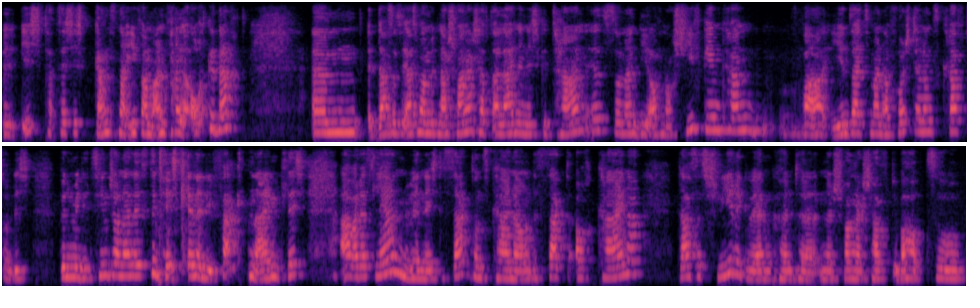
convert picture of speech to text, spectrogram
ich tatsächlich ganz naiv am Anfang auch gedacht ähm, dass es erstmal mit einer Schwangerschaft alleine nicht getan ist, sondern die auch noch schiefgehen kann, war jenseits meiner Vorstellungskraft. Und ich bin Medizinjournalistin, ich kenne die Fakten eigentlich, aber das lernen wir nicht, das sagt uns keiner. Und es sagt auch keiner, dass es schwierig werden könnte, eine Schwangerschaft überhaupt zu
